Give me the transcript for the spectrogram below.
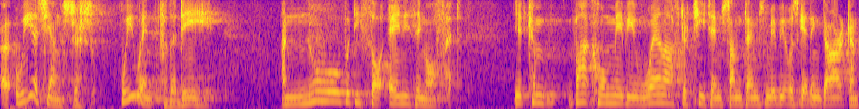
uh, we as youngsters we went for the day, and nobody thought anything of it. You'd come back home maybe well after tea time. Sometimes maybe it was getting dark, and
